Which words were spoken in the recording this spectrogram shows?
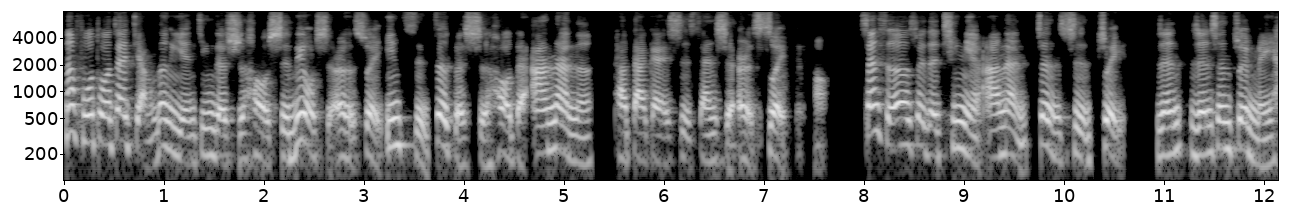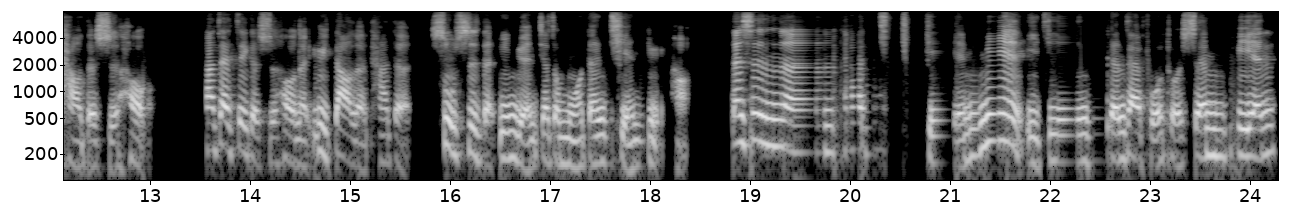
那佛陀在讲《楞严经》的时候是六十二岁，因此这个时候的阿难呢，他大概是三十二岁啊。三十二岁的青年阿难，正是最人人生最美好的时候。他在这个时候呢，遇到了他的宿世的姻缘，叫做摩登伽女哈。但是呢，他前面已经跟在佛陀身边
